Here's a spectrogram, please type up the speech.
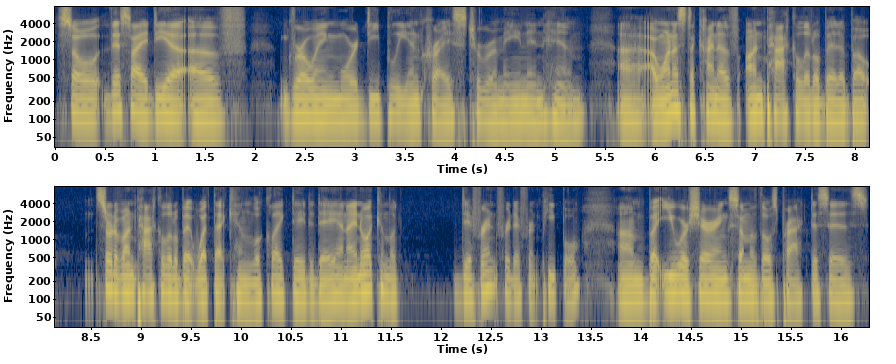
So, this idea of growing more deeply in Christ to remain in Him, uh, I want us to kind of unpack a little bit about, sort of unpack a little bit what that can look like day to day. And I know it can look different for different people, um, but you were sharing some of those practices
